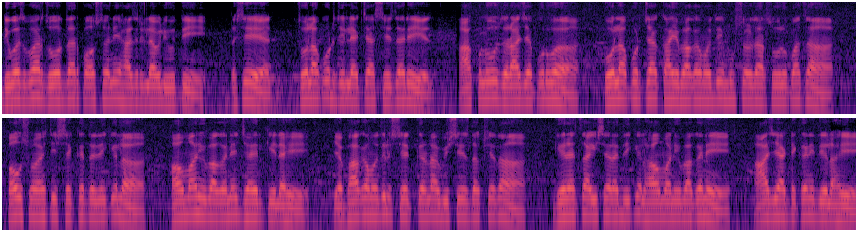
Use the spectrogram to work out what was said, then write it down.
दिवसभर जोरदार पावसाने हजेरी लावली होती. तसेच सोलापूर जिल्ह्याच्या शेजारी अकलूज राजापूर व कोल्हापूरच्या काही भागामध्ये मुसळधार स्वरूपाचा पाऊस होण्याची शक्यता देखील हवामान विभागाने जाहीर केली आहे. या भागामधील शेतकऱ्यांना विशेष दक्षता घेण्याचा इशारा देखील हवामान विभागाने आज या ठिकाणी दिला आहे.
